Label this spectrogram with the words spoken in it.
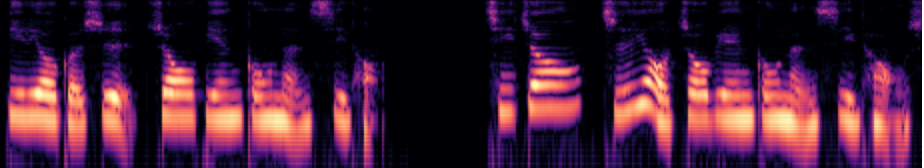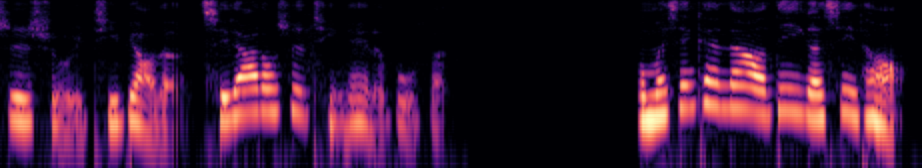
第六个是周边功能系统。其中只有周边功能系统是属于体表的，其他都是体内的部分。我们先看到第一个系统——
